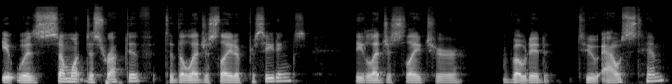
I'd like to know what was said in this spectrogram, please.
it was somewhat disruptive to the legislative proceedings. The legislature voted to oust him.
